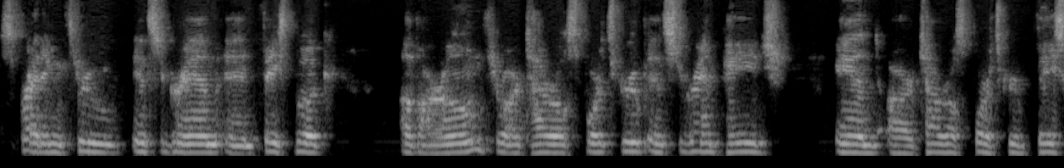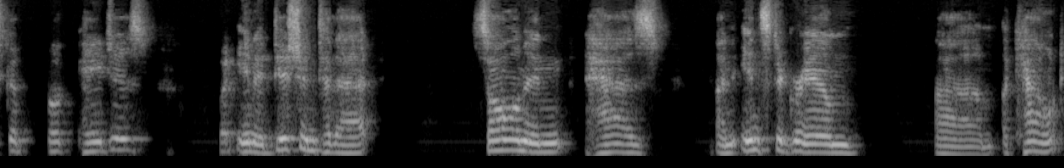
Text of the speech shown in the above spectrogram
spreading through Instagram and Facebook of our own through our Tyrol Sports Group Instagram page and our Tyrol Sports Group Facebook pages. But in addition to that, Salomon has an Instagram um, account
